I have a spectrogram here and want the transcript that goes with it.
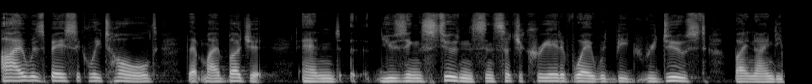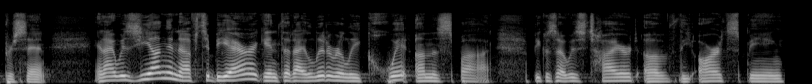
I was basically told that my budget and using students in such a creative way would be reduced by 90%. And I was young enough to be arrogant that I literally quit on the spot because I was tired of the arts being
